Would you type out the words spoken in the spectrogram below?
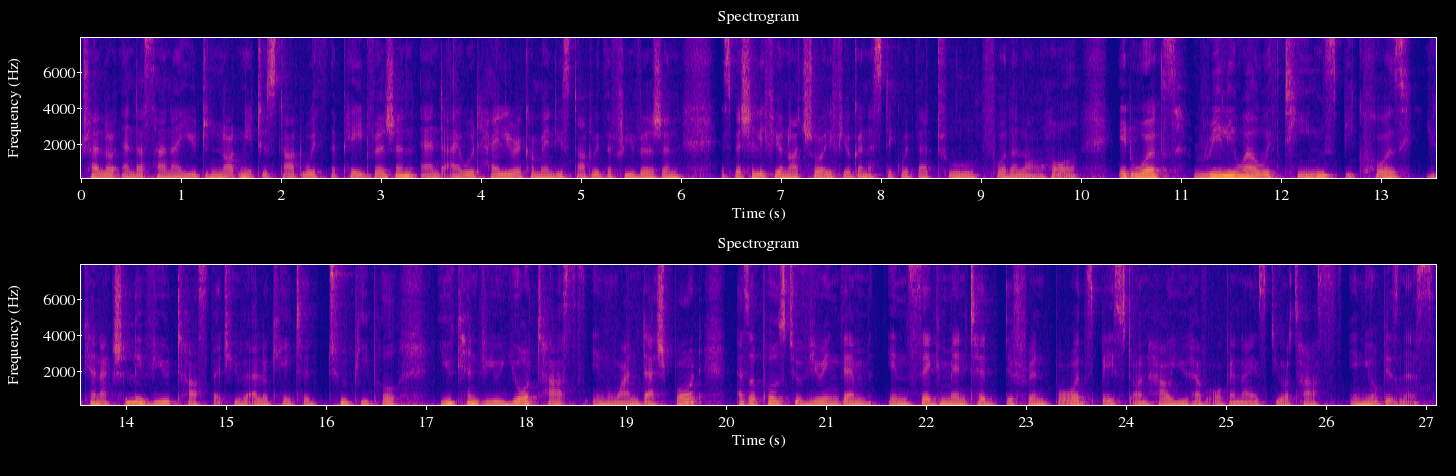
Trello and Asana, you do not need to start with the paid version. And I would highly recommend you start with the free version, especially if you're not sure if you're going to stick with that tool for the long haul. It works really well with teams because you can actually view tasks that you've allocated to people. You can view your tasks in one dashboard as opposed to viewing them in segmented different boards based on how you have organized your tasks in your business.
